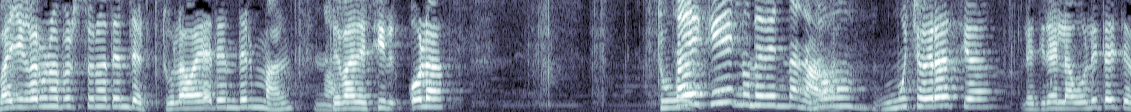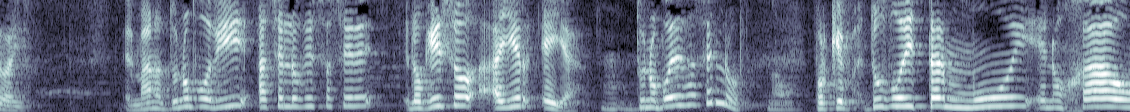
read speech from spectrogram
Va a llegar una persona a atender, tú la vas a atender mal, No. te va a decir, hola. Tú, ¿Sabe qué? No me venda nada. No, muchas gracias. Le tiráis la boleta y te vais. Hermano, tú no podías hacer lo que hizo hacer, lo que hizo ayer ella. Tú no puedes hacerlo. Mm. No. Porque tú podés estar muy enojado,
